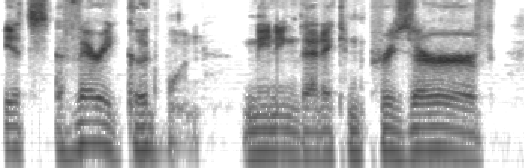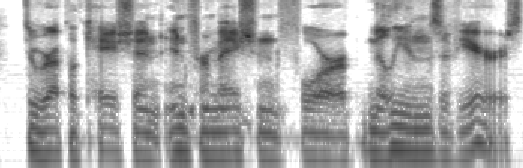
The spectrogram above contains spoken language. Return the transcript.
it's a very good one, meaning that it can preserve through replication information for millions of years.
